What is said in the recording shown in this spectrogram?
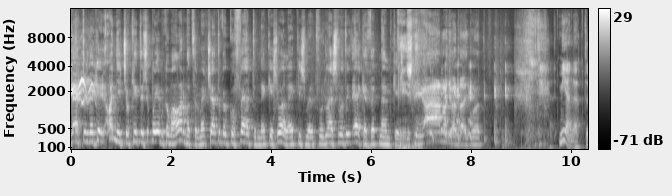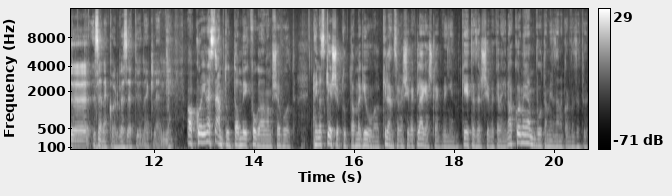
vettünk neki annyi csokit, és olyan, amikor már harmadszor megcsináltuk, akkor feltűnt neki, és olyan lelkismert fordulás volt, hogy elkezdett nem késni. Á, nagyon nagy volt. Milyen lett uh, zenekarvezetőnek lenni? Akkor én ezt nem tudtam, még fogalmam se volt. Én ezt később tudtam meg jóval, 90-es évek legeslegvégén, 2000-es évek elején. Akkor még nem voltam én zenekarvezető.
